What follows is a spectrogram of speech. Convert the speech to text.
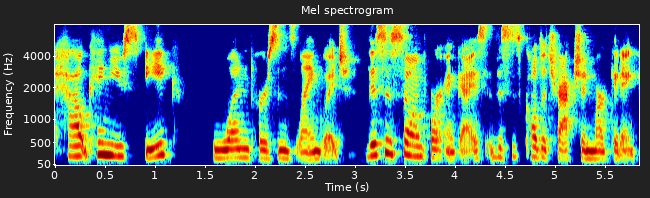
how can you speak one person's language? This is so important guys. This is called attraction marketing.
